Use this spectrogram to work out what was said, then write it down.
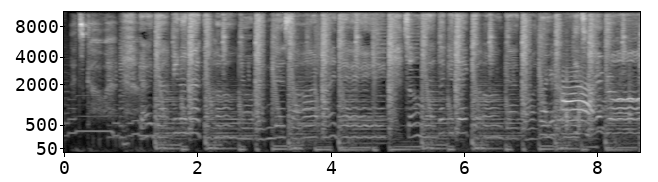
Let's go.鏡の中微笑んで start my day. So let the day go. สวัสดีค่ะ It's my role.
